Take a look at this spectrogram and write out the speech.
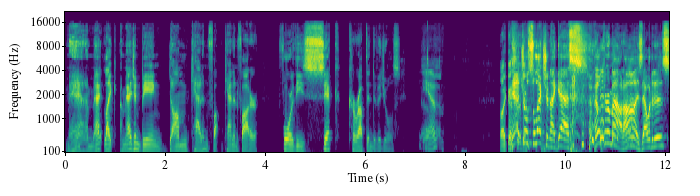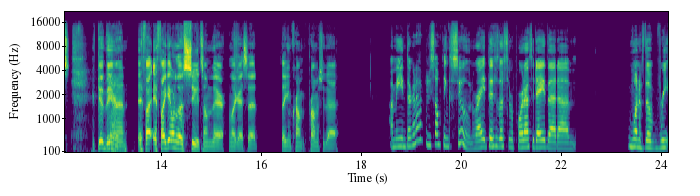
Man, ima- like imagine being dumb cannon fo- cannon fodder for these sick, corrupt individuals. Yeah. man. Like I Natural said, selection, I guess. Filter them out, huh? Is that what it is? it could be, man. If I if I get one of those suits, I'm there. Like I said, they can crom- promise you that. I mean, they're gonna have to do something soon, right? There's, there's a report out today that um, one of the re-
